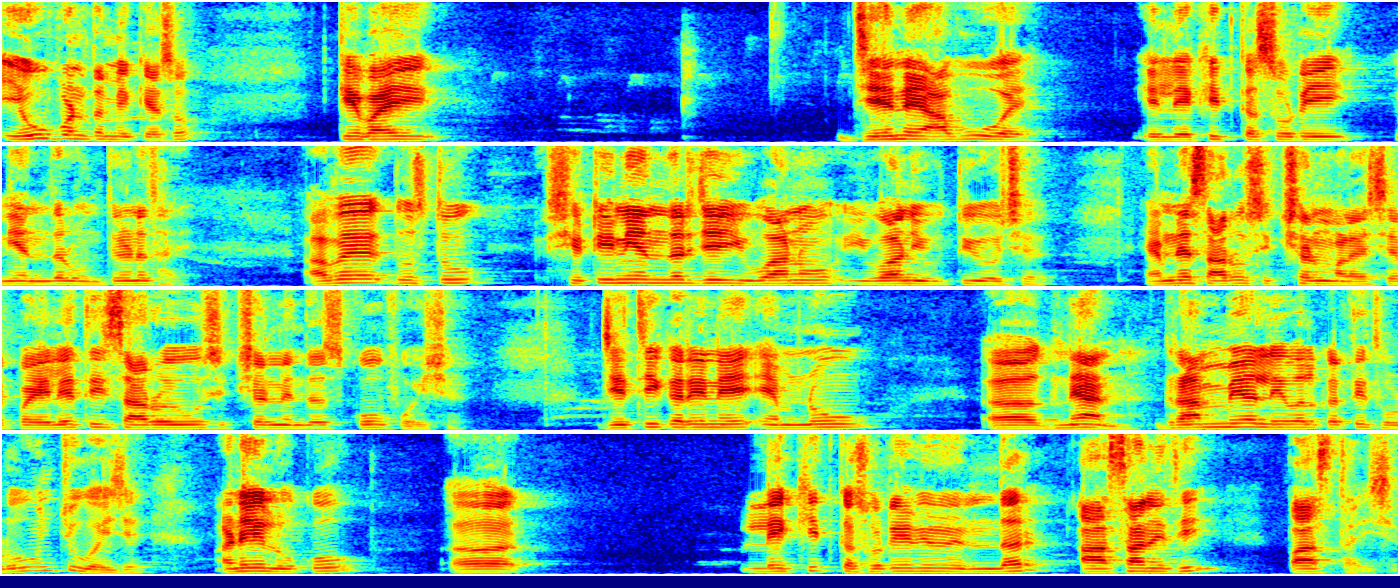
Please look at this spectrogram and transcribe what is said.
એવું પણ તમે કહેશો કે ભાઈ, જેને આવવું હોય એ લેખિત કસોટીની અંદર ઉત્તીર્ણ થાય. હવે દોસ્તો, સિટીની અંદર જે યુવાનો, યુવાન યુવતીઓ છે, એમને સારું શિક્ષણ મળે છે. પહેલેથી સારું એવું શિક્ષણની અંદર સ્કોપ હોય છે. જેથી કરીને એમનું જ્ઞાન ગ્રામ્ય લેવલ કરતી થોડું ઊંચું હોય છે. અને એ લોકો લેખિત કસોટીની અંદર આસાનીથી પાસ થાય છે.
